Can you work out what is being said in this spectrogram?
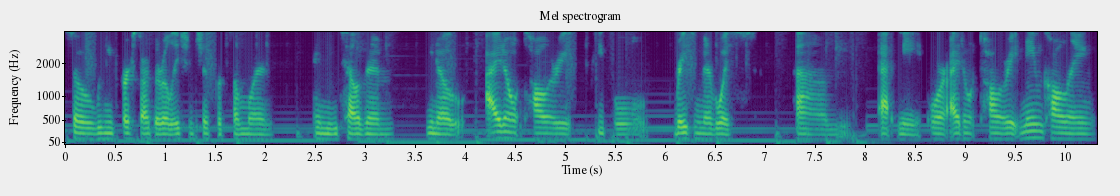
So, when you first start the relationship with someone and you tell them, you know, I don't tolerate people raising their voice um, at me, or I don't tolerate name calling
